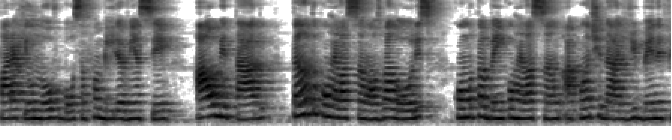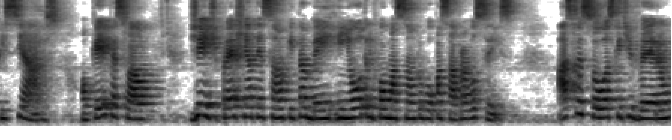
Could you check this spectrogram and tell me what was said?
para que o novo Bolsa Família venha a ser aumentado, tanto com relação aos valores, como também com relação à quantidade de beneficiários. Ok, pessoal? Gente, prestem atenção aqui também em outra informação que eu vou passar para vocês. As pessoas que tiveram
